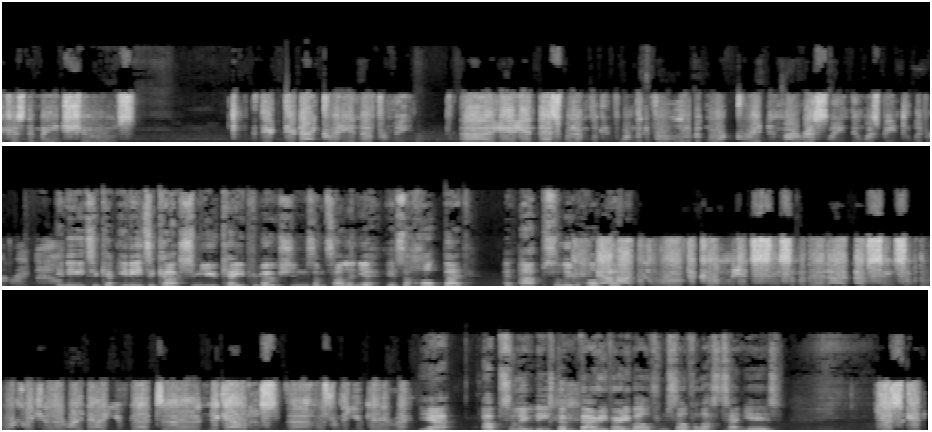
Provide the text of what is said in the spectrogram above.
because the main shows, they're, they're not gritty enough for me. Uh, and, and that's what I'm looking for. I'm looking for a little bit more grit in my wrestling than what's being delivered right now. You need to ca- you need to catch some UK promotions. I'm telling you, it's a hotbed, an absolute Now, hotbed. I would love to come and see some of that. I, I've seen some of the work. Like uh, right now, you've got uh, Nick Aldis, uh, who's from the UK, right? Yeah, absolutely. He's done very very well for himself the last ten years. Yes, and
